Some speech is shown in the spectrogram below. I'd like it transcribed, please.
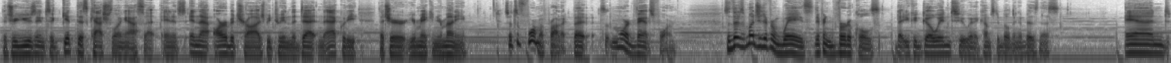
that you're using to get this cash flowing asset. And it's in that arbitrage between the debt and the equity that you're you're making your money. So it's a form of product, but it's a more advanced form. So there's a bunch of different ways, different verticals that you could go into when it comes to building a business. And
